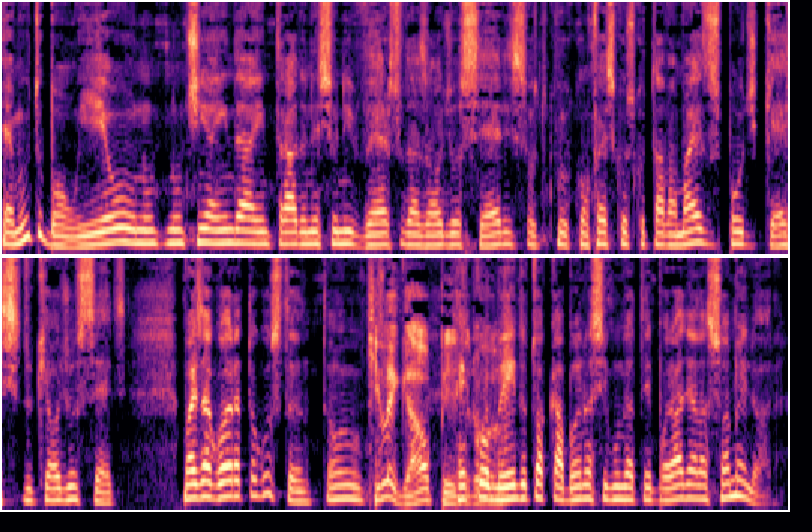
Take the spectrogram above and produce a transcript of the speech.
É muito bom. E eu não, não tinha ainda ainda entrado nesse universo das audioséries. Eu, confesso que eu escutava mais os podcasts do que audioséries. Mas agora estou gostando. Então, que legal, Pedro. Recomendo, estou acabando a segunda temporada e ela só melhora.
